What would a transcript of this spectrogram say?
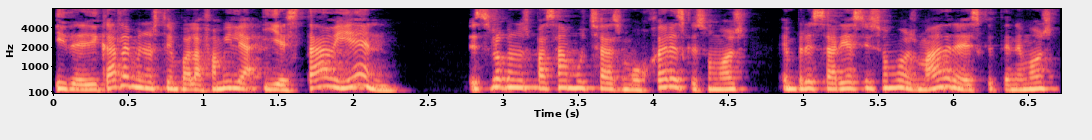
y dedicarle menos tiempo a la familia. Y está bien. es lo que nos pasa a muchas mujeres que somos empresarias y somos madres, que tenemos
